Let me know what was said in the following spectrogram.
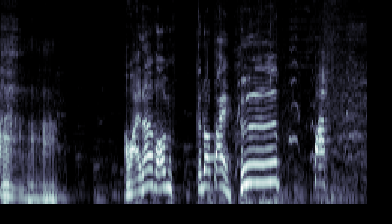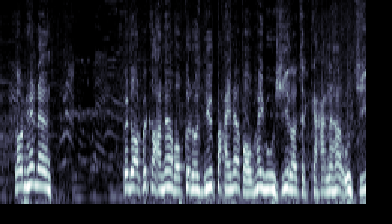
อ่าเอาไว้นะผมกระโดดไปฮึบปับโดนแค่หนึ่งกระโดดไปก่อนนะผมกระโดดยื้อไปนะผมให้อูชิเราจัดการนะฮะอูชิ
